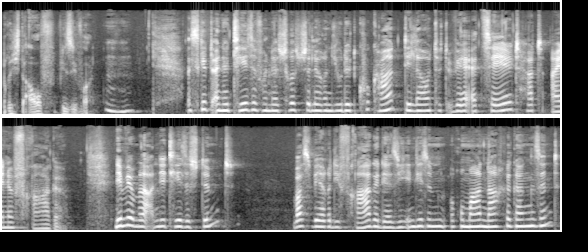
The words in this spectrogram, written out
bricht auf, wie Sie wollen. Mhm. Es gibt eine These von der Schriftstellerin Judith Cookart, die lautet, wer erzählt, hat eine Frage. Nehmen wir mal an, die These stimmt. Was wäre die Frage, der Sie in diesem Roman nachgegangen sind?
